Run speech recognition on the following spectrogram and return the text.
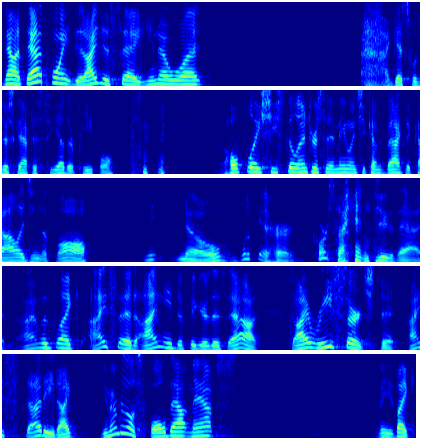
Now, at that point, did I just say, you know what? I guess we're just going to have to see other people. Hopefully, she's still interested in me when she comes back to college in the fall. I mean, no, look at her. Of course, I didn't do that. I was like, I said, I need to figure this out. So I researched it. I studied. I, you remember those fold out maps? I mean, like,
